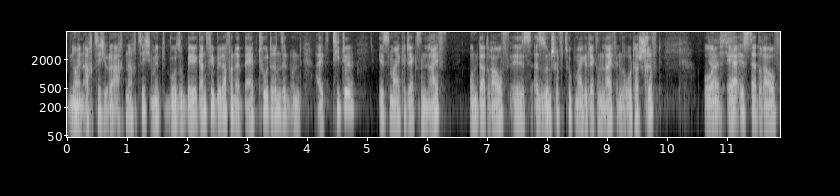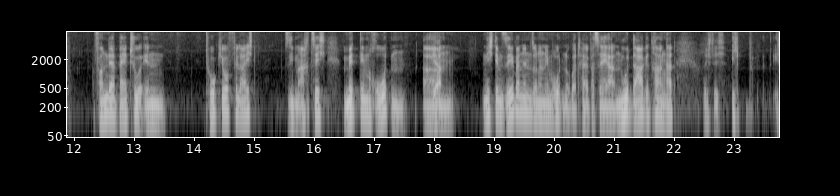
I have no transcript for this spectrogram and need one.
89 oder 88, mit, wo so Bild, ganz viele Bilder von der Bad Tour drin sind und als Titel ist Michael Jackson Live und da drauf ist, also so ein Schriftzug Michael Jackson Live in roter Schrift. Und Ja, er ist da drauf von der Bad Tour in Tokio vielleicht, 87, mit dem roten, ähm, Ja. nicht dem silbernen, sondern dem roten Oberteil, was er ja nur da getragen hat. Richtig. Ich, ich,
